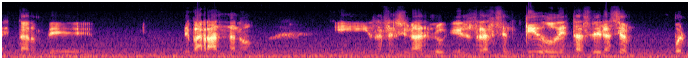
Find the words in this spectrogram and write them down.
estar de, de parranda, ¿no? Y reflexionar lo, el real sentido de esta celebración. Por,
